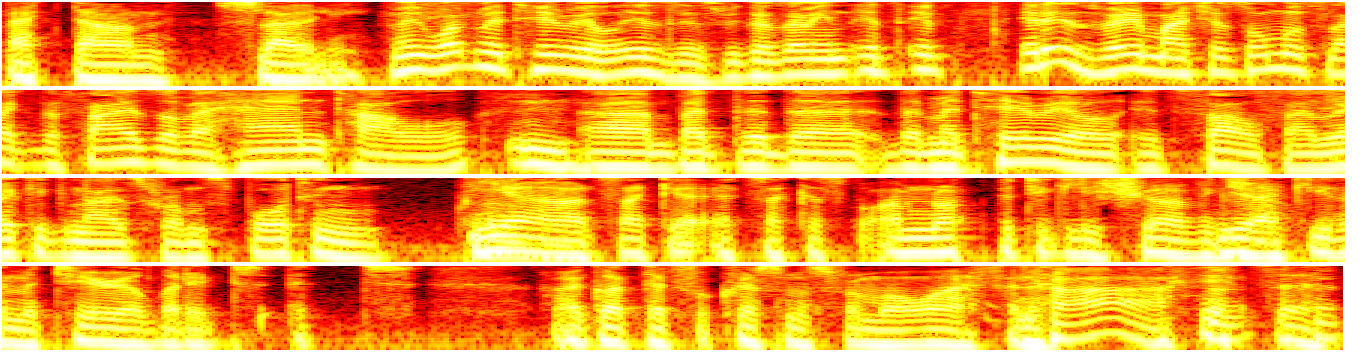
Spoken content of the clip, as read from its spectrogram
back down slowly. I mean, what material is this? Because I mean, it's it, it is very much. It's almost like the size of a hand towel, Mm. um, but the, the the material itself, I recognize from sporting. clothing. Yeah, it's like a, it's like a. sp- I'm not particularly sure of exactly the material, but it, it. I got that for Christmas from my wife, and Ah, it's a,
